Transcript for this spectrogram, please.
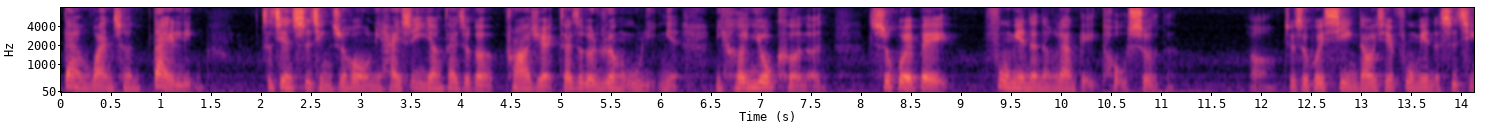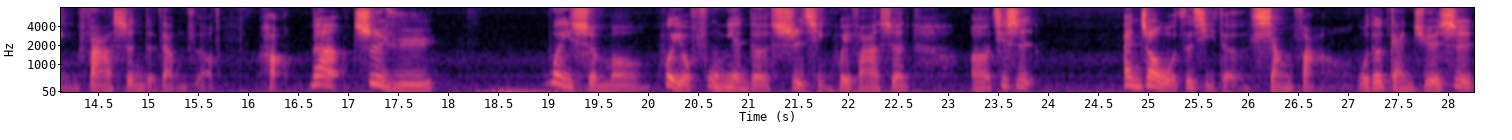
旦完成带领这件事情之后，你还是一样在这个 project，在这个任务里面，你很有可能是会被负面的能量给投射的，啊，就是会吸引到一些负面的事情发生的这样子啊。好，那至于为什么会有负面的事情会发生，呃，其实。按照我自己的想法哦，我的感觉是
